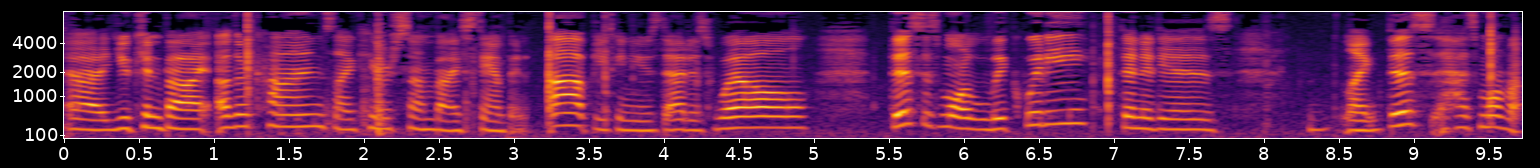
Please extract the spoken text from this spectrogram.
Uh, you can buy other kinds, like here's some by Stampin' Up. You can use that as well. This is more liquidy than it is like this has more of an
